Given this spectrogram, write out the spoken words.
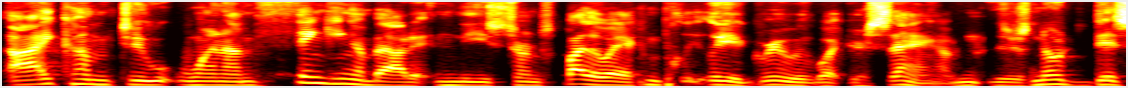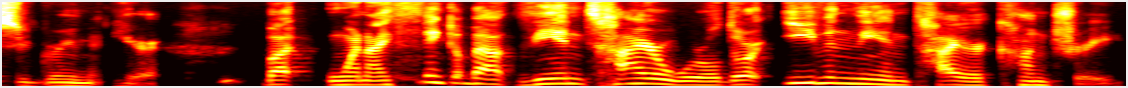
I come to when I'm thinking about it in these terms. By the way, I completely agree with what you're saying. I'm, there's no disagreement here. But when I think about the entire world or even the entire country,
